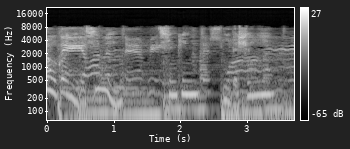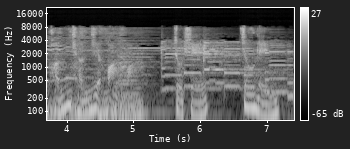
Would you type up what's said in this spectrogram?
路过你的心灵，倾听你的声音，《鹏城夜话》主持周玲。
